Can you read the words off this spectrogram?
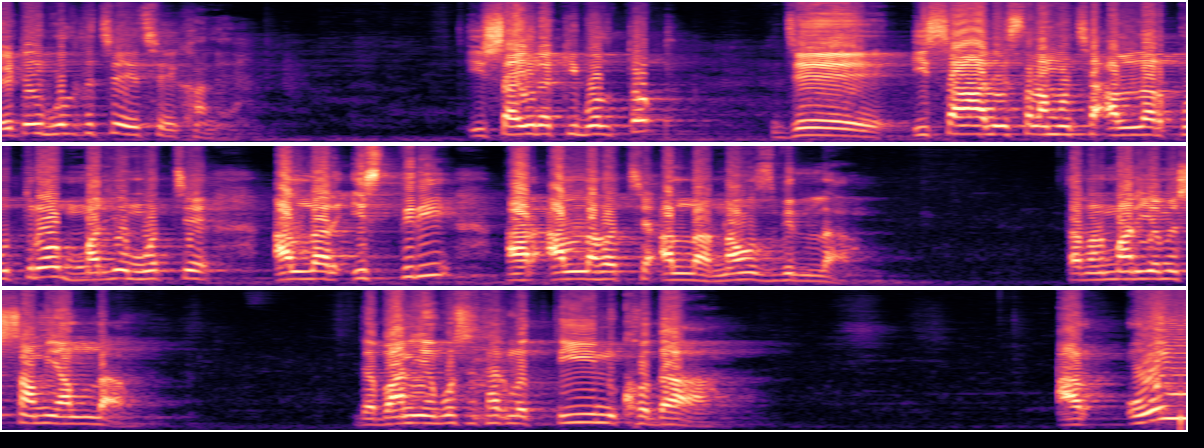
এটাই বলতে চেয়েছে এখানে। ঈসাইরা কি বলতো? যে ঈসা আলী ইসলাম হচ্ছে আল্লাহর পুত্র, মারিয়াম হচ্ছে আল্লাহর স্ত্রী, আর আল্লাহ হচ্ছে আল্লাহ নওয়াজবিল্লা তারপর মারিয়ামের স্বামী আল্লাহ। যা বানিয়ে বসে থাকল তিন খোদা। আর ওই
